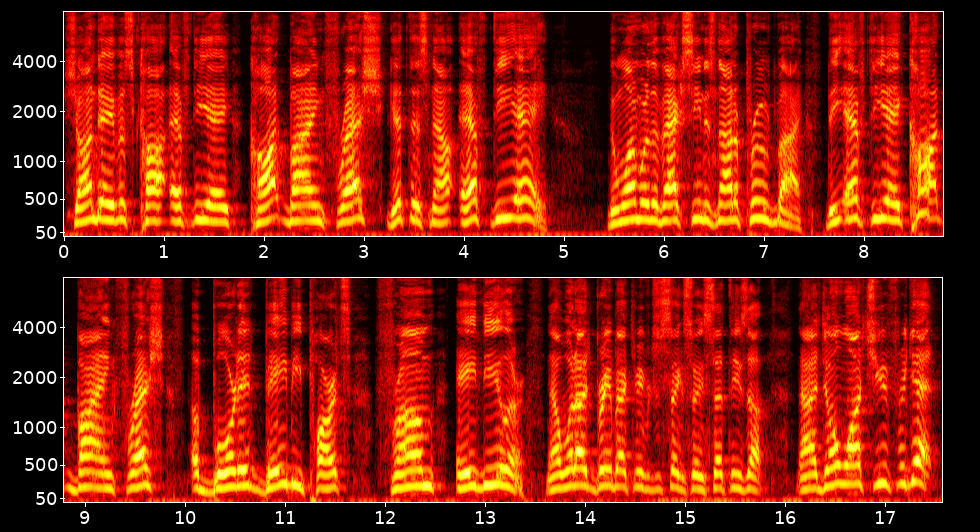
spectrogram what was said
Sean Davis caught FDA caught buying fresh, get this now, FDA. the one where the vaccine is not approved by. The FDA caught buying fresh aborted baby parts from a dealer. Now, what I'd bring it back to me for just a second so I set these up. Now, I don't want you to forget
